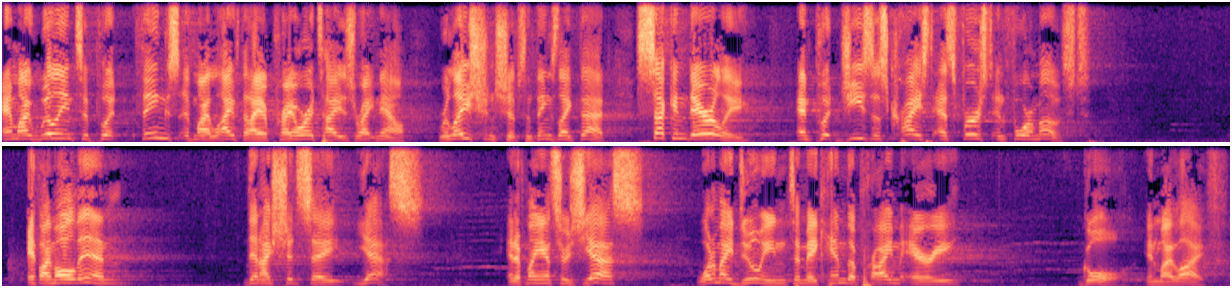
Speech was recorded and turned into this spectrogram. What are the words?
am I willing to put things of my life that I have prioritized right now, relationships and things like that, secondarily, and put Jesus Christ as first and foremost? If I'm all in, then I should say yes. And if my answer is yes, what am I doing to make him the primary goal in my life?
